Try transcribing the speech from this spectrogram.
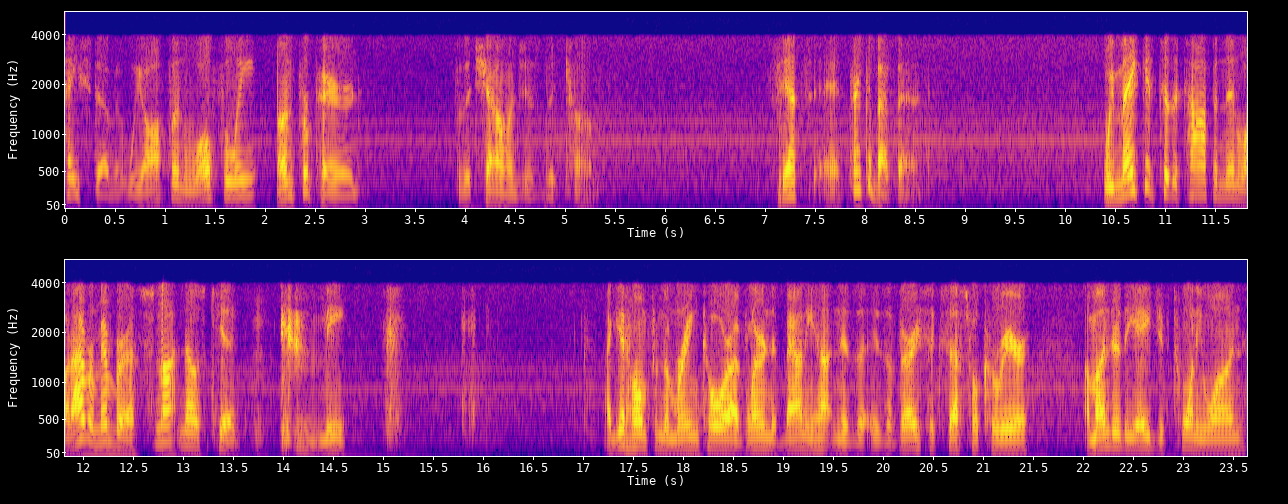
taste of it, we often woefully unprepared for the challenges that come. See, think about that. We make it to the top, and then what? I remember a snot nosed kid, me, I get home from the Marine Corps. I've learned that bounty hunting is a is a very successful career. I'm under the age of 21.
